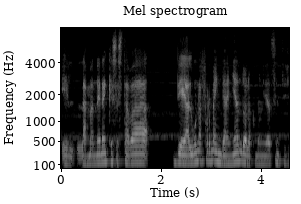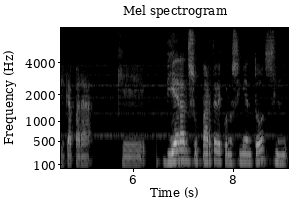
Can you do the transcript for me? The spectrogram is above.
la manera en que se estaba de alguna forma engañando a la comunidad científica para que dieran su parte de conocimiento sin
